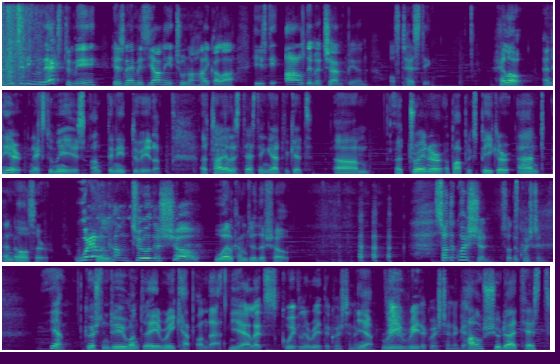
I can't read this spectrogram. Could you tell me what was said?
The dude sitting next to me, his name is Jani Tuna Haikala. He's the ultimate champion of testing. Hello, and here next to me is Antti Niittyviita, a tireless testing advocate, um, a trainer, a public speaker, and an author. Welcome to the show. Welcome to the show. So the question, so the question. Yeah, question Do you want a recap on that? Yeah, let's quickly read the question again. Yeah. Re-read the question again. How should I test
